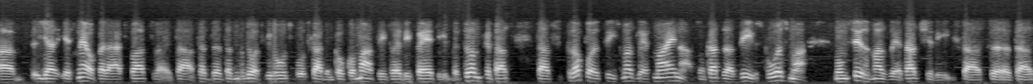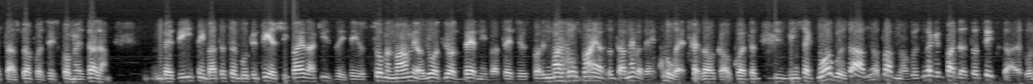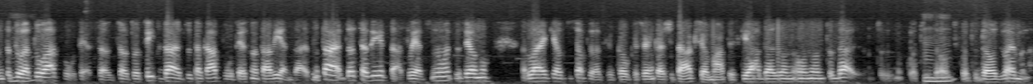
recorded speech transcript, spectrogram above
ja, ja es neoperētu pats tā, tad, tad ļoti grūti būtu kādam kaut ko mācīt vai arī pētīt. Bet, protams, ka tās, tās proporcijas mazliet mainās un katrā dzīves posmā mums ir mazliet atšķirīgas tās, tās, tās proporcijas, ko mēs darām. Uh, Bet īstenībā tas varbūt ir tieši vairāk izglītības. To man mamma jau ļoti, ļoti bērnībā teica. Jūs, mums mājās tā nevarēja kulēt vai vēl kaut ko. Tad viņi saka, nogurs, ā, ļoti labi nogurs, un tagad padara to citu darbu. Un tad mm -hmm. to, to atpūties, caur, caur to citu darbu, tu tā kā atpūties no tā viena darba. Nu, tā, tas arī ir tās lietas. Nu, tas jau, nu, ar laiku jau tu saproti, ka kaut kas vienkārši tā aksiomātiski jādara, un, un, un tu dari. Tu, nu, ko tu mm -hmm. daudz, ko tu daudz vaimanā.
